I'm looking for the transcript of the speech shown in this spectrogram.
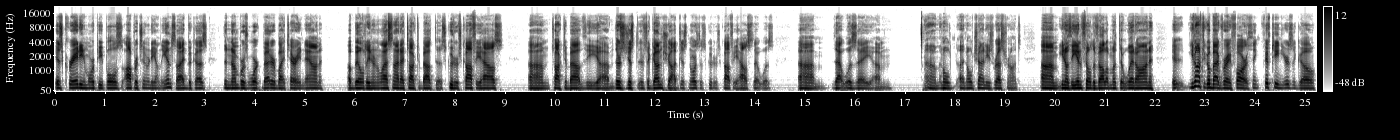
is creating more people's opportunity on the inside because the numbers work better by tearing down a building. And last night I talked about the Scooters Coffee House, um, talked about the um, there's just there's a gun shop just north of Scooters Coffee House that was um, that was a um, um, an old an old Chinese restaurant. Um, you know the infill development that went on. It, you don't have to go back very far. I think 15 years ago,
